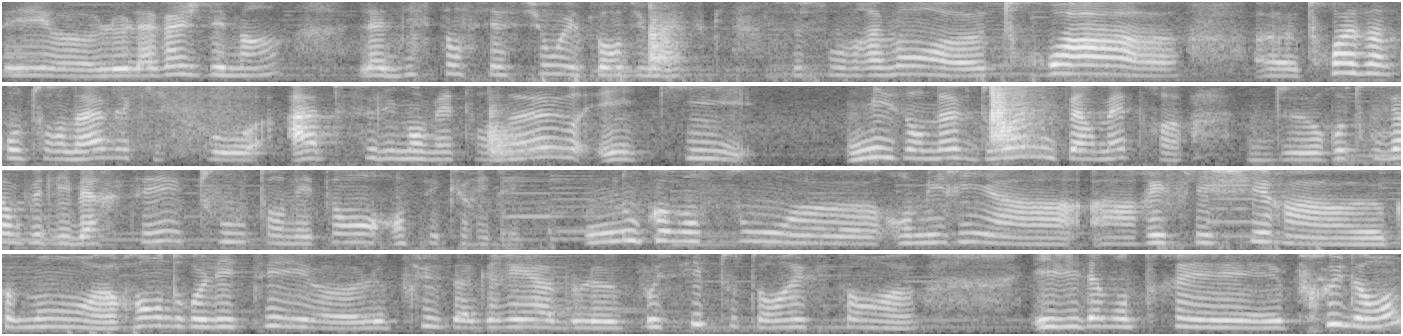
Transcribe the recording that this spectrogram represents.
C'est le lavage des mains, la distanciation et le port du masque. Ce sont vraiment euh, trois, euh, euh, trois incontournables qu'il faut absolument mettre en œuvre et qui, mise en œuvre, doit nous permettre de retrouver un peu de liberté tout en étant en sécurité. Nous commençons en mairie à, réfléchir à comment rendre l'été le plus agréable possible tout en restant évidemment très prudent.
